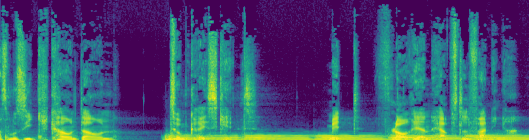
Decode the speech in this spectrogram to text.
Blasmusik-Countdown zum Christkind mit Florian Herbstl-Fanninger.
